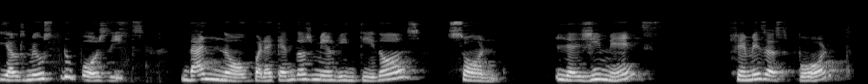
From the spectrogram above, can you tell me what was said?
i els meus propòsits d'any nou per aquest 2022 són llegir més, fer més esport,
